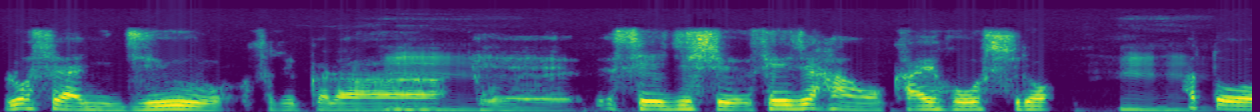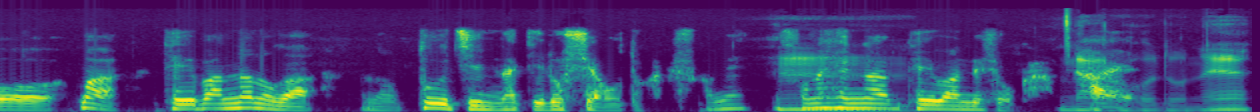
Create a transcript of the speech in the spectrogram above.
ロシアに自由を、それから、えー、政治州、政治犯を解放しろ、うんうん、あと、まあ、定番なのが、あのプーチンなきロシアをとかですかね、その辺が定番でしょうか。なるほどね。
